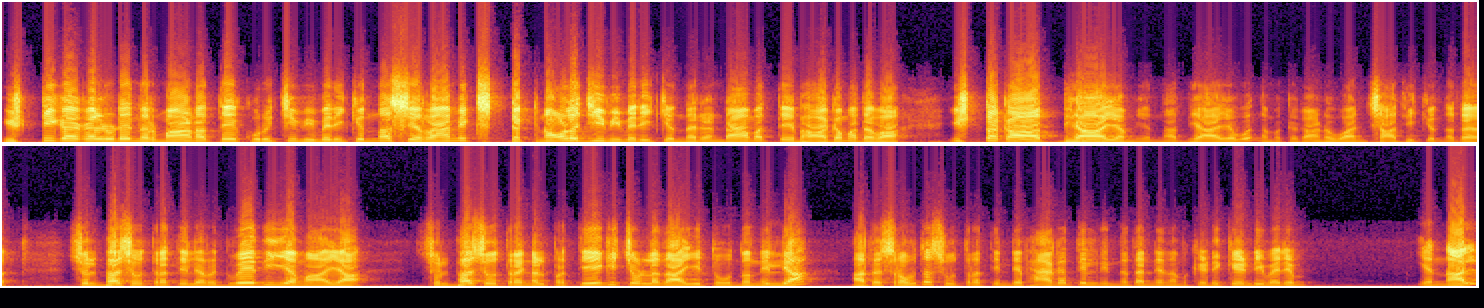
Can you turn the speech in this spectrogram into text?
ഇഷ്ടികകളുടെ നിർമ്മാണത്തെക്കുറിച്ച് വിവരിക്കുന്ന സിറാമിക്സ് ടെക്നോളജി വിവരിക്കുന്ന രണ്ടാമത്തെ ഭാഗം അഥവാ ഇഷ്ടകാധ്യായം എന്ന അധ്യായവും നമുക്ക് കാണുവാൻ സാധിക്കുന്നത്. ശുൽഭസൂത്രത്തിൽ ഋഗ്വേദീയമായ ശുൽഭസൂത്രങ്ങൾ പ്രത്യേകിച്ചുള്ളതായി തോന്നുന്നില്ല. അത് ശ്രൗതസൂത്രത്തിന്റെ ഭാഗത്തിൽ നിന്ന് തന്നെ നമുക്ക് എടുക്കേണ്ടി വരും. എന്നാൽ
